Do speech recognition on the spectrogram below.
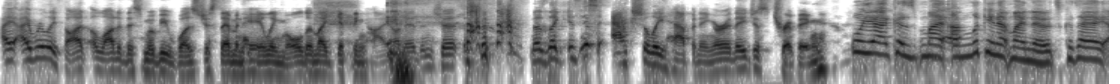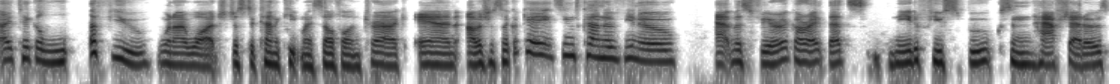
I, I really thought a lot of this movie was just them inhaling mold and like getting high on it and shit. and I was like, is this actually happening, or are they just tripping? well, yeah, because my Yeah. I'm looking at my notes because I I take a a few when I watch just to kind of keep myself on track, and I was just like, okay, it seems kind of you know atmospheric. All right, that's need a few spooks and half shadows,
